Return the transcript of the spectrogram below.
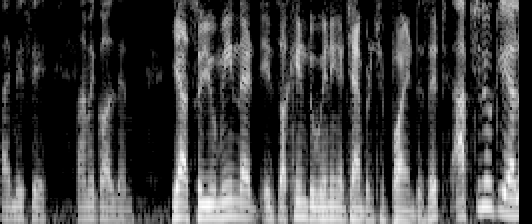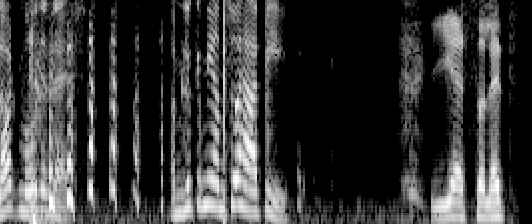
I may say, if I may call them. Yeah, so you mean that it's akin to winning a championship point, is it? Absolutely, a lot more than that. I mean, look at me, I'm so happy. Yes, so let's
